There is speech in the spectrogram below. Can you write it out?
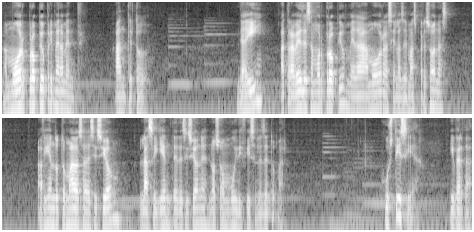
Amor propio primeramente, ante todo. De ahí, a través de ese amor propio, me da amor hacia las demás personas. Habiendo tomado esa decisión, las siguientes decisiones no son muy difíciles de tomar justicia y verdad.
